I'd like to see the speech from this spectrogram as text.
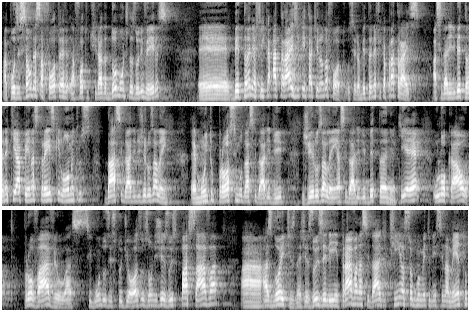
A posição dessa foto é a foto tirada do Monte das Oliveiras. É, Betânia fica atrás de quem está tirando a foto, ou seja, Betânia fica para trás. A cidade de Betânia, que é apenas 3 quilômetros da cidade de Jerusalém. É muito próximo da cidade de Jerusalém, a cidade de Betânia, que é o local provável, segundo os estudiosos, onde Jesus passava as noites. Né? Jesus ele entrava na cidade, tinha seu momento de ensinamento.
